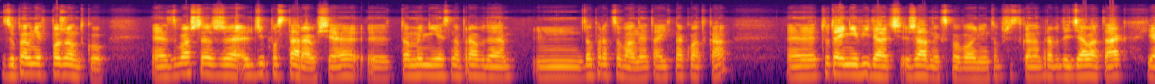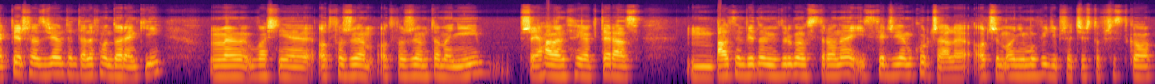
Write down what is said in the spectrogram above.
zupełnie w porządku. E, Zwłaszcza, że LG postarał się. y, To menu jest naprawdę mm, dopracowane, ta ich nakładka. Tutaj nie widać żadnych spowolnień. To wszystko naprawdę działa tak. Jak pierwszy raz wziąłem ten telefon do ręki, właśnie otworzyłem, otworzyłem to menu, przejechałem tak jak teraz mm, palcem w jedną i w drugą stronę i stwierdziłem, kurczę, ale o czym oni mówili? Przecież to wszystko,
